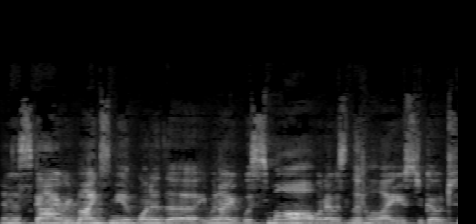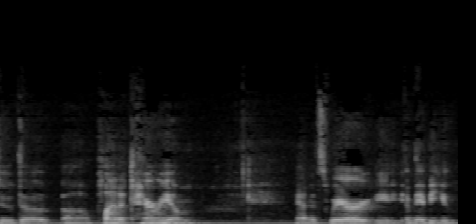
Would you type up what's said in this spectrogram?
And the sky reminds me of one of the, when I was small, when I was little, I used to go to the uh, planetarium. And it's where maybe you,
